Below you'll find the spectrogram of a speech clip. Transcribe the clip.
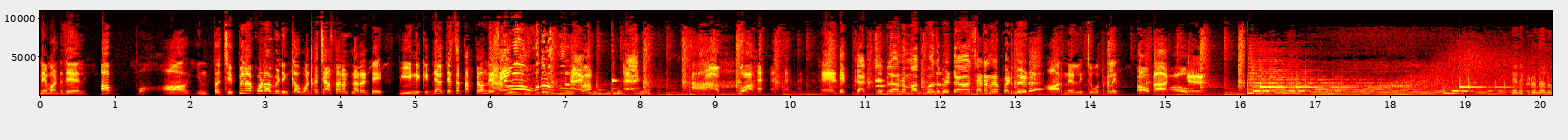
నేను వంట చేయాలి. అబ్బా! ఇంత చెప్పినా కూడా వీడు ఇంకా వంట చేస్తానంటున్నాడంటే వీడిని కిడ్నాప్ చేస్తే తప్పే ఉంది ఏ, ఏ, అబ్బా! ఏంటి ఖర్చు లో ఉన్న మత్తు మందు పెట్టావా? సడన్గా పడిపోయాడు? ఆరు నెలల నుంచి ఉతకలేదు. నేను ఎక్కడున్నాను?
